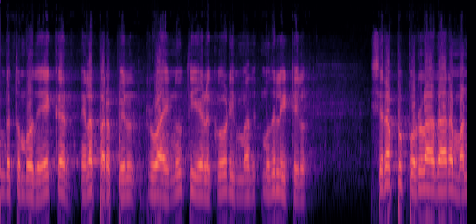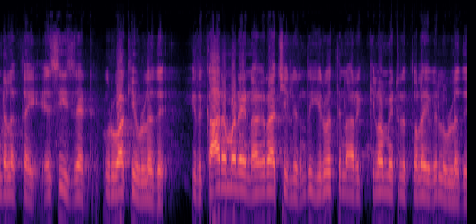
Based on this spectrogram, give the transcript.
ஐம்பத்தொம்போது ஏக்கர் நிலப்பரப்பில் ரூபாய் நூற்றி ஏழு கோடி முதலீட்டில் சிறப்பு பொருளாதார மண்டலத்தை எஸ்இசெட் உருவாக்கியுள்ளது. இது காரமடை நகராட்சியிலிருந்து இருபத்தி நாலு கிலோமீட்டர் தொலைவில் உள்ளது.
